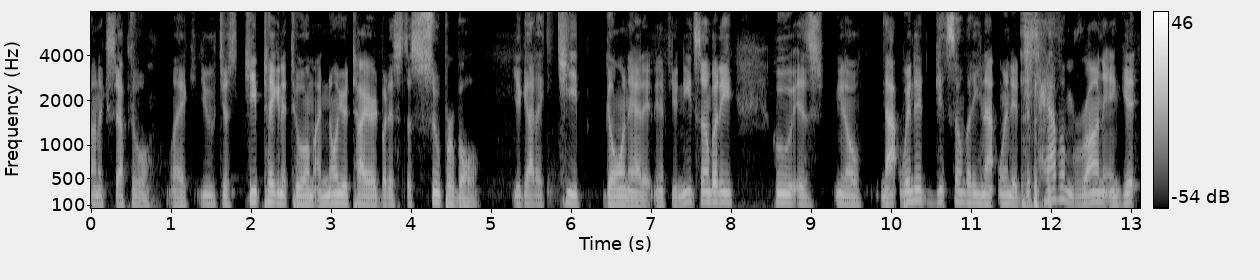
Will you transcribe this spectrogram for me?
unacceptable. Like you just keep taking it to him. I know you're tired, but it's the Super Bowl. You got to keep going at it. And if you need somebody who is, you know, not winded, get somebody not winded. Just have them run and get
